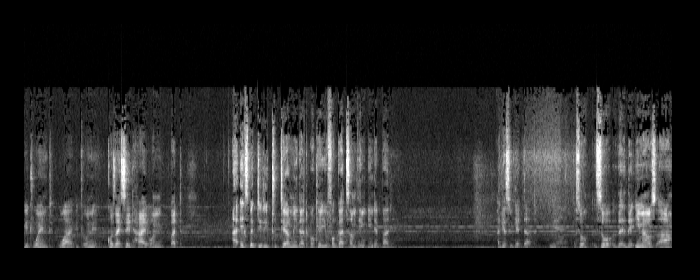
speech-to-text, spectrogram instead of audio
it went. Why? It only because i said hi only but I expected it to tell me that okay you forgot something in the body. I guess you get that. Yeah. So so the, the emails are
